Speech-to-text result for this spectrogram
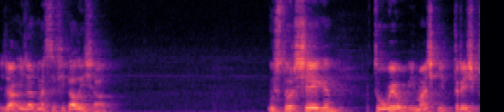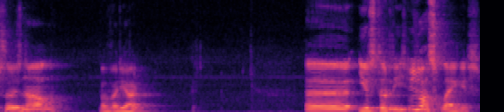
já, já começa a ficar lixado. O setor chega, estou eu e mais que três pessoas na aula, para variar. Uh, e o setor diz: Os vossos colegas?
